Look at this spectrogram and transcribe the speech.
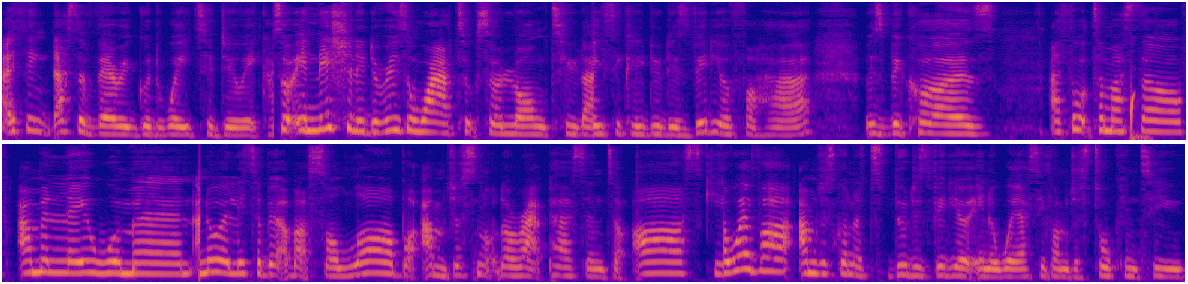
I think that's a very good way to do it. So initially, the reason why I took so long to like, basically do this video for her was because I thought to myself, I'm a laywoman. I know a little bit about Salah, but I'm just not the right person to ask. However, I'm just going to do this video in a way as if I'm just talking to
